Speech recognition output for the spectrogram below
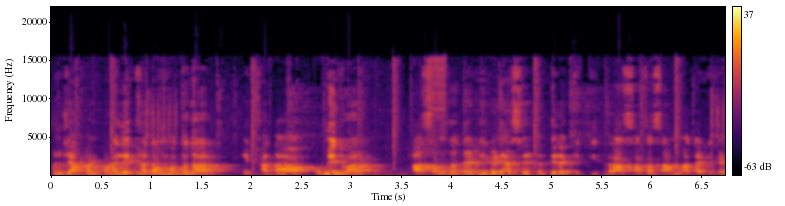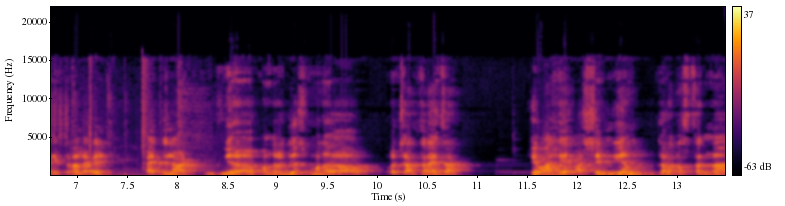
म्हणजे आपण पाहाल एखादा मतदार एखादा उमेदवार हा समजा त्या ठिकाणी असेल तर त्याला किती त्रासाचा सामना त्या ठिकाणी करावा लागेल? काय त्याला पंधरा दिवस प्रचार करायचा? किंवा हे असे नियम करत असताना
